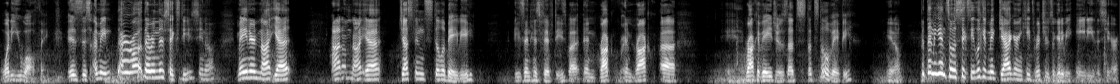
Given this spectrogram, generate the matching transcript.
What do you all think? Is this? I mean, they're all, they're in their sixties, you know. Maynard not yet. Adam not yet. Justin's still a baby. He's in his fifties, but in rock in rock uh, rock of ages, that's that's still a baby, you know. But then again, so is sixty. Look at Mick Jagger and Keith Richards are going to be eighty this year.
